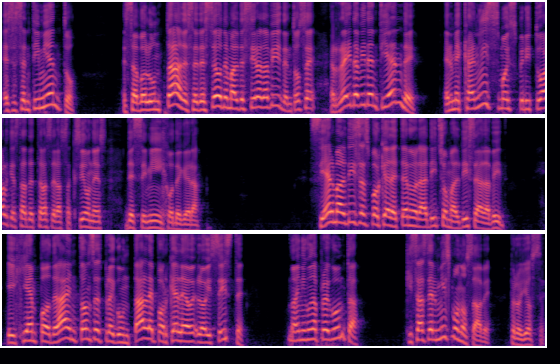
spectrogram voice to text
ese sentimiento, esa voluntad, ese deseo de maldecir a David. Entonces el rey David entiende el mecanismo espiritual que está detrás de las acciones de Simi, hijo de Gera. Si él maldice es porque el Eterno le ha dicho maldice a David. ¿Y quién podrá entonces preguntarle por qué lo hiciste? No hay ninguna pregunta. Quizás él mismo no sabe, pero yo sé.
